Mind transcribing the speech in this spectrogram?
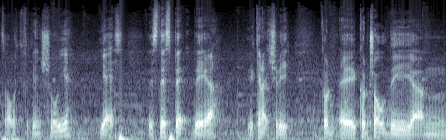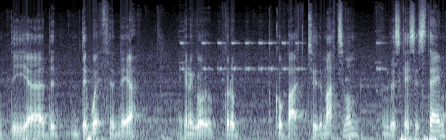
so look if I can show you. Yes, it's this bit there. You can actually con- uh, control the um, the, uh, the the width in there. I'm gonna go gotta go back to the maximum. In this case, it's 10.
